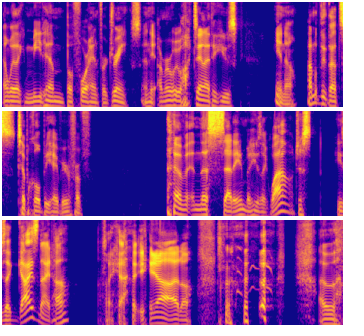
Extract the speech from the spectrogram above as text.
and we like meet him beforehand for drinks. And I remember we walked in. I think he was, you know, I don't think that's typical behavior for in this setting. But he's like, wow, just he's like guys' night, huh? I was like, yeah, I don't. I,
